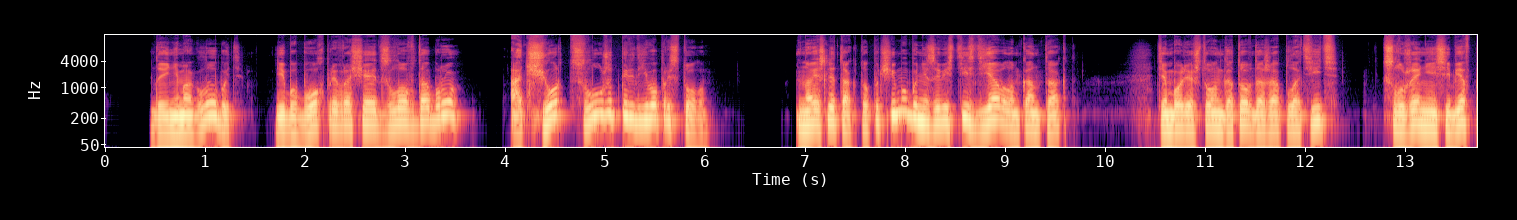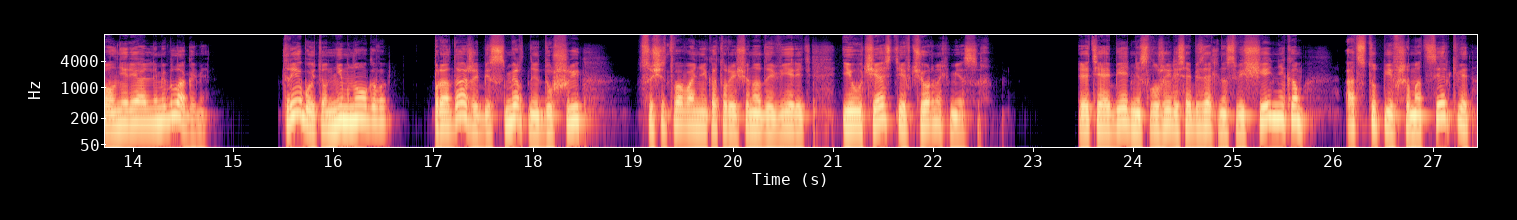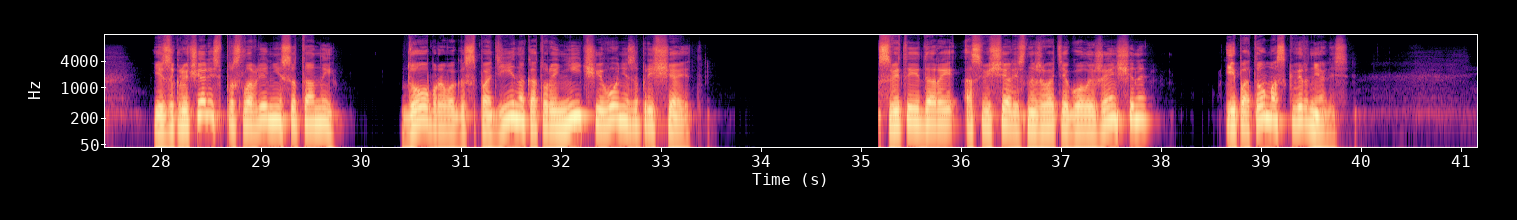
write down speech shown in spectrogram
да и не могло быть, ибо Бог превращает зло в добро, а черт служит перед его престолом. Но если так, то почему бы не завести с дьяволом контакт, тем более что он готов даже оплатить служение себе вполне реальными благами? Требует он немногого, продажи бессмертной души, в существование которой еще надо верить, и участие в черных мессах. Эти обедни служились обязательно священникам, отступившим от церкви, и заключались в прославлении сатаны – доброго господина, который ничего не запрещает. Святые дары освещались на животе голой женщины и потом осквернялись.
